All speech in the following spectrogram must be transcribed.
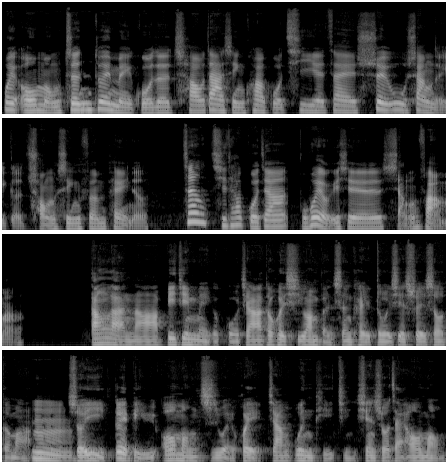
为欧盟针对美国的超大型跨国企业在税务上的一个重新分配呢？这样其他国家不会有一些想法吗？当然啦、啊，毕竟每个国家都会希望本身可以多一些税收的嘛。嗯，所以对比于欧盟执委会将问题仅限缩在欧盟，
